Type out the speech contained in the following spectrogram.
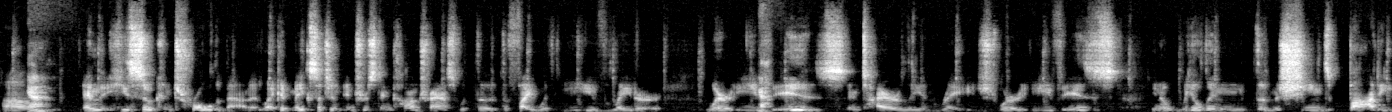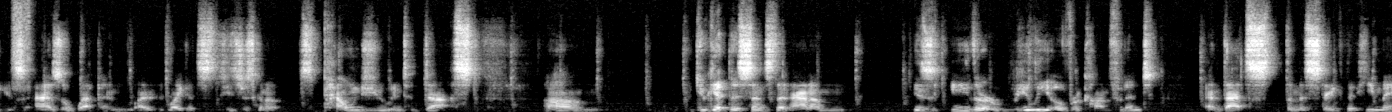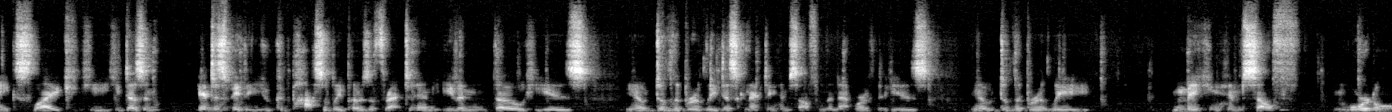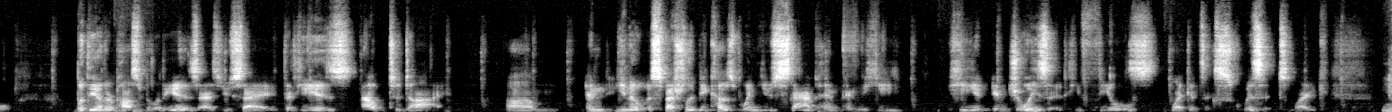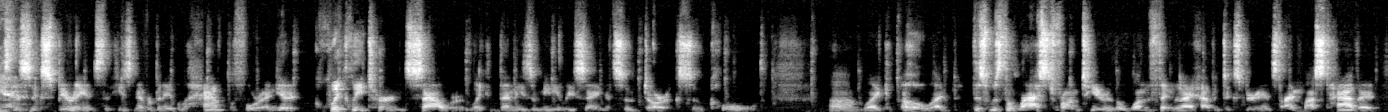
Um, Yeah. and he's so controlled about it. Like it makes such an interesting contrast with the the fight with Eve later, where Eve Yeah. is entirely enraged, where Eve is you know wielding the machine's bodies as a weapon. Like, it's he's just gonna pound you into dust. Um, you get this sense that Adam is either really overconfident, and that's the mistake that he makes. Like he, he doesn't anticipate that you could possibly pose a threat to him, even though he is, you know, deliberately disconnecting himself from the network, that he is, you know, deliberately making himself mortal. But the other possibility is, as you say, that he is out to die. Um, and you know, especially because when you stab him and he he enjoys it, he feels like it's exquisite, like it's this experience that he's never been able to have before, and yet it quickly turns sour. Like then he's immediately saying it's so dark, so cold. Um, like oh, I, this was the last frontier, the one thing that I haven't experienced. I must have it.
